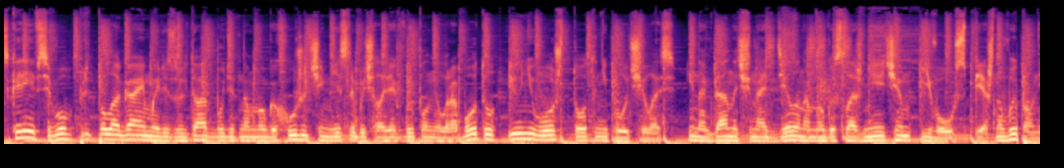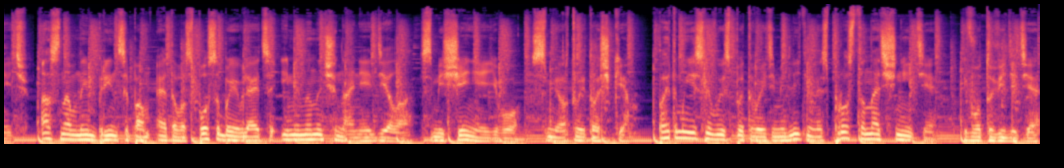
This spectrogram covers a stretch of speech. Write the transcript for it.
Скорее всего, предполагаемый результат будет намного хуже, чем если бы человек выполнил работу и у него что-то не получилось. Иногда начинать дело намного сложнее, чем его успешно выполнить. Основным принципом этого способа является именно начинание дела, смещение его с мертвой точки. Поэтому, если вы испытываете медлительность, просто начните, и вот увидите,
